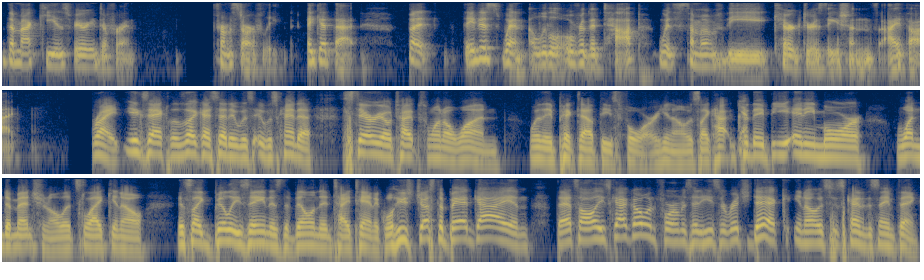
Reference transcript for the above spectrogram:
the Maquis is very different from Starfleet. I get that. But they just went a little over the top with some of the characterizations, I thought. Right, exactly. Like I said, it was it was kind of stereotypes 101 when they picked out these four. You know, it's like how could they be any more one dimensional? It's like, you know, it's like Billy Zane is the villain in Titanic. Well, he's just a bad guy, and that's all he's got going for him is that he's a rich dick. You know, it's just kind of the same thing.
